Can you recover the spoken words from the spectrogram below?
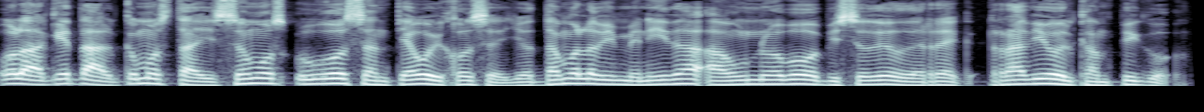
Hola, ¿qué tal? ¿Cómo estáis? Somos Hugo, Santiago y José y os damos la bienvenida a un nuevo episodio de REC, Radio El Campico.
